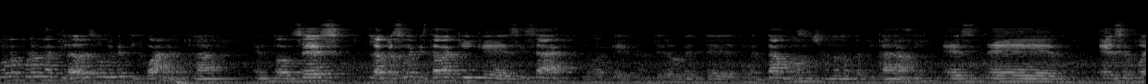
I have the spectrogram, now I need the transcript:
una pura maquiladora, eso vive en Tijuana. Claro. Entonces, la persona que estaba aquí, que es Isaac, la que anteriormente comentamos, la platicada, sí. Este, él se fue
